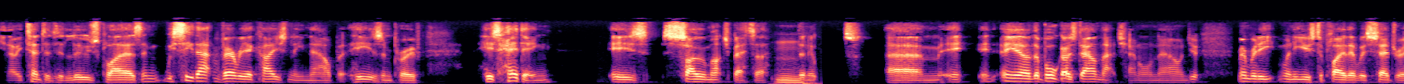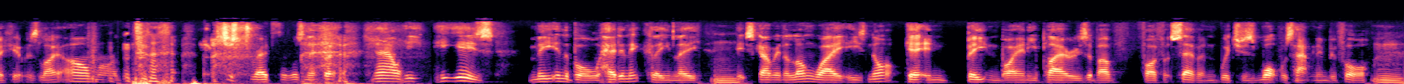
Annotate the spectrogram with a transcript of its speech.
You know, he tended to lose players, and we see that very occasionally now. But he has improved. His heading is so much better Mm. than it was. Um, it, it, you know, the ball goes down that channel now, and you remember he, when he used to play there with Cedric, it was like, oh my, god, it's just dreadful, wasn't it? But now he he is meeting the ball, heading it cleanly. Mm. It's going a long way. He's not getting beaten by any player who's above five foot seven, which is what was happening before. Mm.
